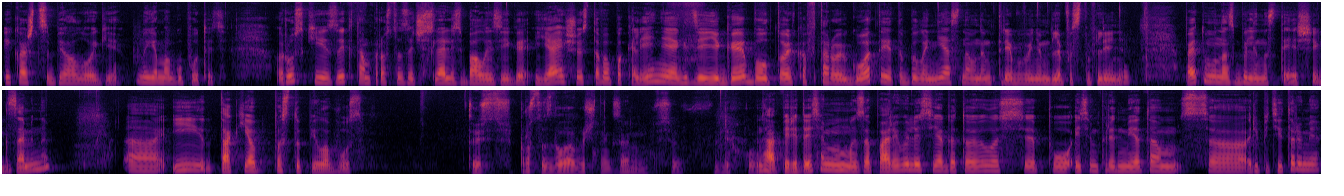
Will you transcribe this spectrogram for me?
и, кажется, биологии. Но я могу путать. Русский язык, там просто зачислялись баллы из ЕГЭ. Я еще из того поколения, где ЕГЭ был только второй год, и это было не основным требованием для поступления. Поэтому у нас были настоящие экзамены. А, и так я поступила в ВУЗ. То есть просто сдала обычный экзамен, все легко. Да, перед этим мы запаривались, я готовилась э, по этим предметам с э, репетиторами.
